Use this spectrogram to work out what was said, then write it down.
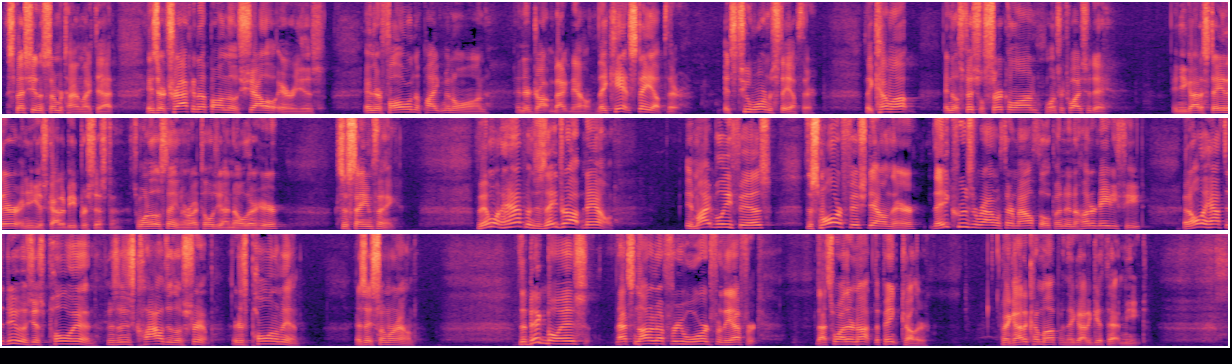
especially in the summertime like that, is they're tracking up on those shallow areas and they're following the pike minnow on and they're dropping back down. They can't stay up there. It's too warm to stay up there. They come up and those fish will circle on once or twice a day. And you got to stay there and you just got to be persistent. It's one of those things. Remember, I told you I know they're here? It's the same thing. Then what happens is they drop down. And my belief is the smaller fish down there, they cruise around with their mouth open in 180 feet, and all they have to do is just pull in because there's just clouds of those shrimp. They're just pulling them in as they swim around. The big boys, that's not enough reward for the effort. That's why they're not the pink color. They got to come up and they got to get that meat.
